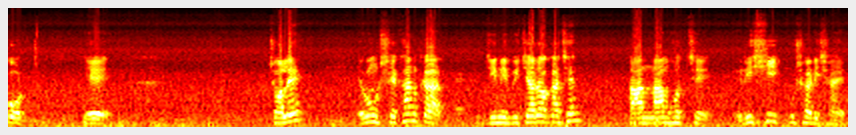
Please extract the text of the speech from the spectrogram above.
court এ চলে। এবং সেখানকার যিনি বিচারক আছেন, তার নাম হচ্ছে ঋষি কুশারি সাহেব।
